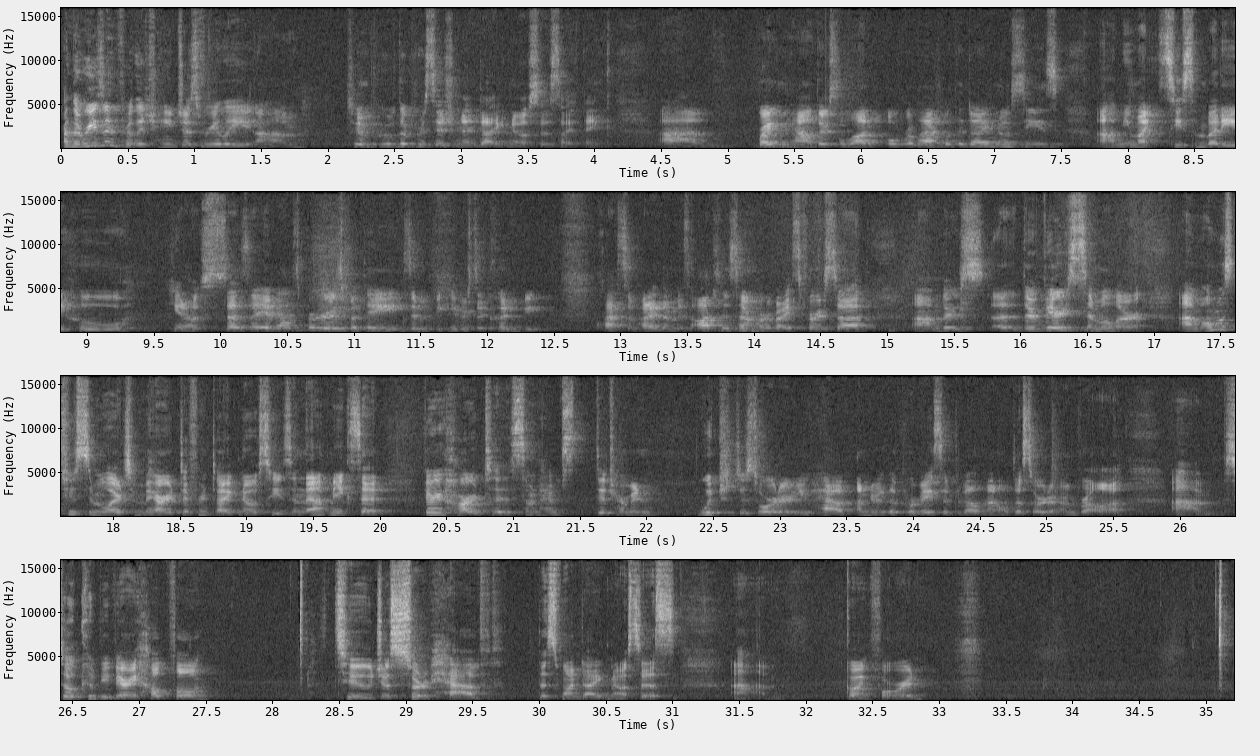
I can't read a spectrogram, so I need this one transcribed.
And the reason for the change is really um, to improve the precision in diagnosis, I think. Um, right now, there's a lot of overlap with the diagnoses. Um, you might see somebody who you know, says they have Asperger's, but they exhibit behaviors that could be classify them as autism or vice versa. Um, there's, uh, they're very similar, um, almost too similar to merit different diagnoses, and that makes it very hard to sometimes determine which disorder you have under the pervasive developmental disorder umbrella. Um, so it could be very helpful to just sort of have this one diagnosis um, going forward.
